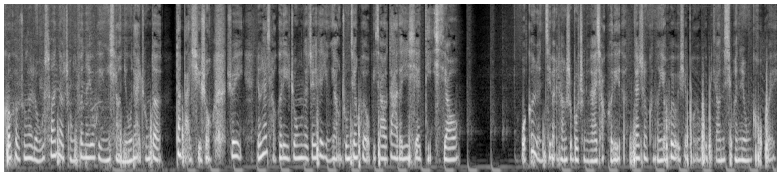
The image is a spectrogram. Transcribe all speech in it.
可可中的鞣酸的成分呢，又会影响牛奶中的蛋白吸收。所以，牛奶巧克力中的这些营养中间会有比较大的一些抵消。我个人基本上是不吃牛奶巧克力的，但是可能也会有一些朋友会比较的喜欢那种口味，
